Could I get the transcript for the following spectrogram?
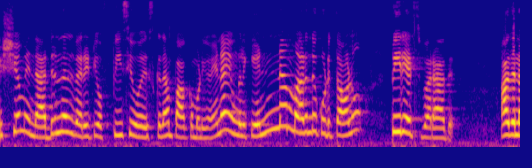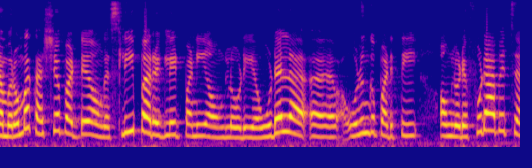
விஷயம் இந்த அட்ரினல் வெரைட்டி ஆஃப் பிசிஓஎஸ்க்கு தான் பார்க்க முடியும். ஏன்னா இவங்களுக்கு என்ன மருந்து கொடுத்தாலும் பீரியட்ஸ் வராது. அதை நம்ம ரொம்ப கஷ்டப்பட்டு அவங்க ஸ்லீப்பை ரெகுலேட் பண்ணி அவங்களுடைய உடலை ஒழுங்குபடுத்தி அவங்களுடைய ஃபுட் ஹேபிட்ஸை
